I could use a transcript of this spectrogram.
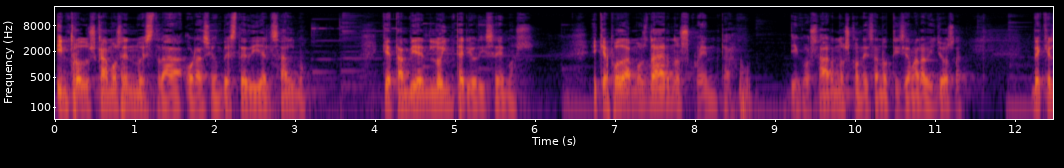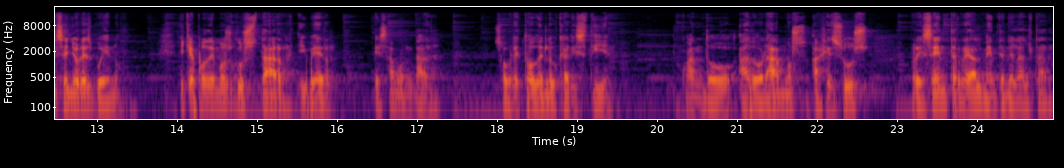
introduzcamos en nuestra oración de este día el Salmo, que también lo interioricemos y que podamos darnos cuenta y gozarnos con esa noticia maravillosa de que el Señor es bueno y que podemos gustar y ver esa bondad, sobre todo en la Eucaristía, cuando adoramos a Jesús presente realmente en el altar,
